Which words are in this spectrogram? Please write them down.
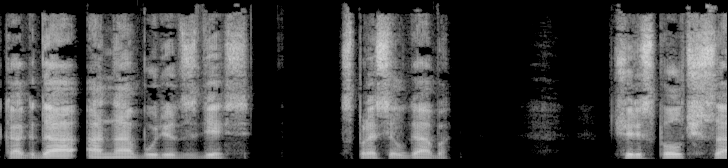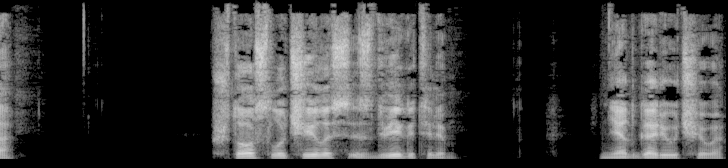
когда она будет здесь? — спросил Габа. — Через полчаса. — Что случилось с двигателем? — Нет горючего.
